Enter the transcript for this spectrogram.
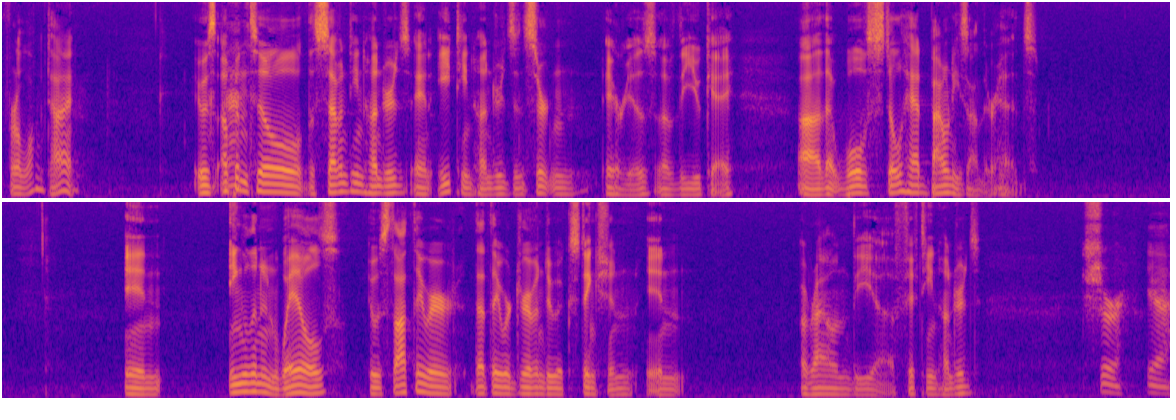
for a long time. It was up until the 1700s and 1800s in certain areas of the UK uh, that wolves still had bounties on their heads. In England and Wales, it was thought they were that they were driven to extinction in around the uh, 1500s. Sure. Yeah.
